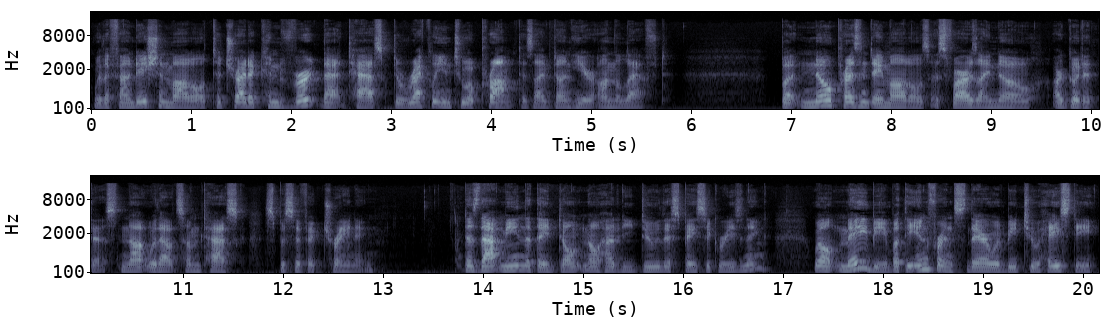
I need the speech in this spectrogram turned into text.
with a foundation model to try to convert that task directly into a prompt, as I've done here on the left. But no present day models, as far as I know, are good at this, not without some task specific training. Does that mean that they don't know how to do this basic reasoning? Well, maybe, but the inference there would be too hasty.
